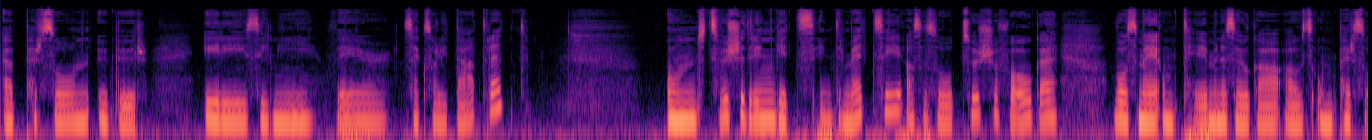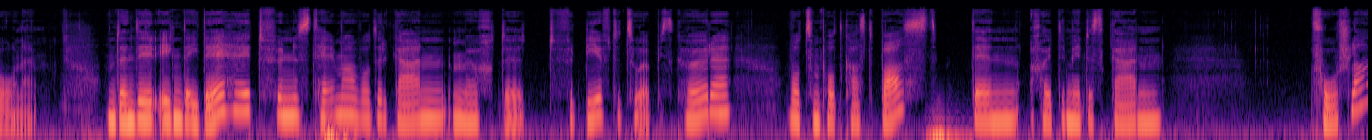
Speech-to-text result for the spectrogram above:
eine Person über ihre, seine, their Sexualität redet. Und zwischendrin gibt es Intermezzi, also so Zwischenfolgen, wo es mehr um Themen soll gehen als um Personen. Und wenn ihr irgendeine Idee habt für ein Thema, wo ihr gerne möchtet vertieft dazu etwas hören, wo zum Podcast passt, dann könnt ihr mir das gerne vorschlagen.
